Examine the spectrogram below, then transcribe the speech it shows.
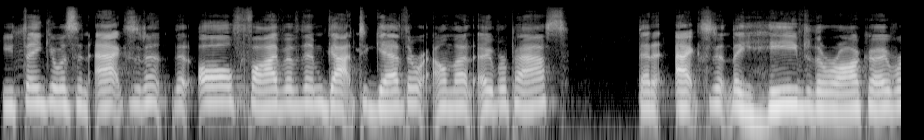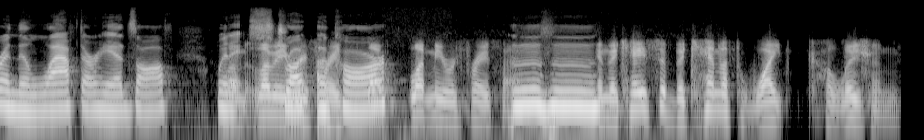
You think it was an accident that all five of them got together on that overpass? That an accident they heaved the rock over and then laughed their heads off when let, it let struck me rephrase, a car? Let, let me rephrase that. Mhm. In the case of the Kenneth White collision,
